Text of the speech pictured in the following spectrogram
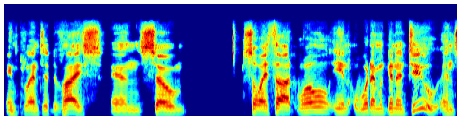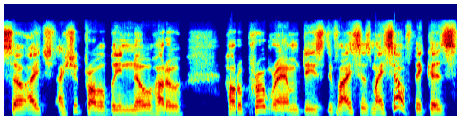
implanted device, and so so I thought, well, you know, what am I going to do? And so I, I should probably know how to how to program these devices myself because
